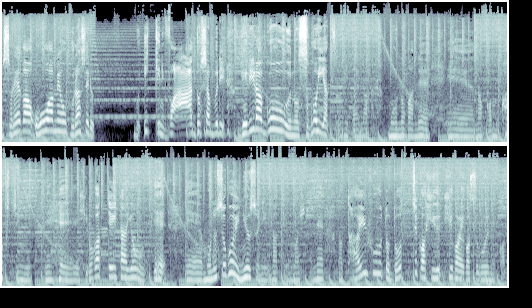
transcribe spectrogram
それが大雨を降らせる。もう一気にバーッ土砂降り。ゲリラ豪雨のすごいやつみたいなものがね、えーなんかもう各地に、えー広がっていたようで、えーものすごいニュースになっていましたね。台風とどっちが被害がすごいのか。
